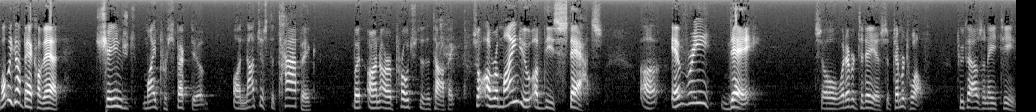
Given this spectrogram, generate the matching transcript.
what we got back on that changed my perspective on not just the topic, but on our approach to the topic. So I'll remind you of these stats uh, every day, so whatever today is, September 12th, 2018,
